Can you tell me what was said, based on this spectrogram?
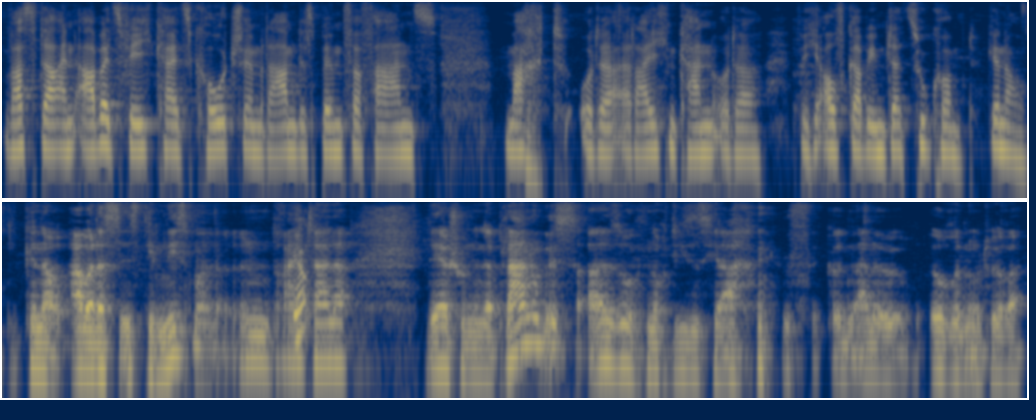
was da ein Arbeitsfähigkeitscoach im Rahmen des BEM-Verfahrens macht oder erreichen kann oder welche Aufgabe ihm dazukommt. Genau. Genau, aber das ist demnächst mal ein Dreiteiler, ja. der schon in der Planung ist. Also noch dieses Jahr können alle Hörerinnen und Hörer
